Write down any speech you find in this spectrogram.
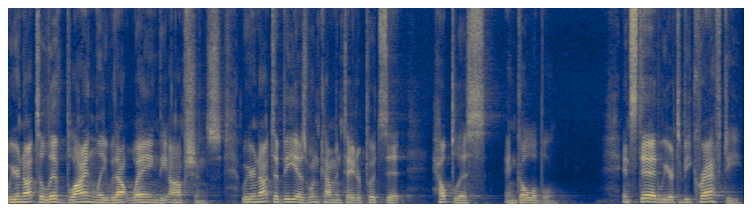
We are not to live blindly without weighing the options. We are not to be, as one commentator puts it, helpless and gullible. Instead, we are to be crafty,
